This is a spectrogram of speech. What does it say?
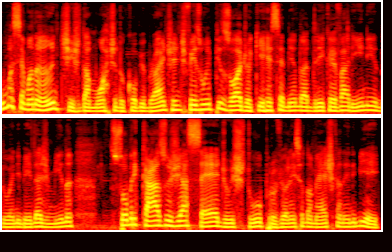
Uma semana antes da morte do Kobe Bryant, a gente fez um episódio aqui recebendo a Drica Evarini, do NBA das Minas, sobre casos de assédio, estupro, violência doméstica na NBA.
